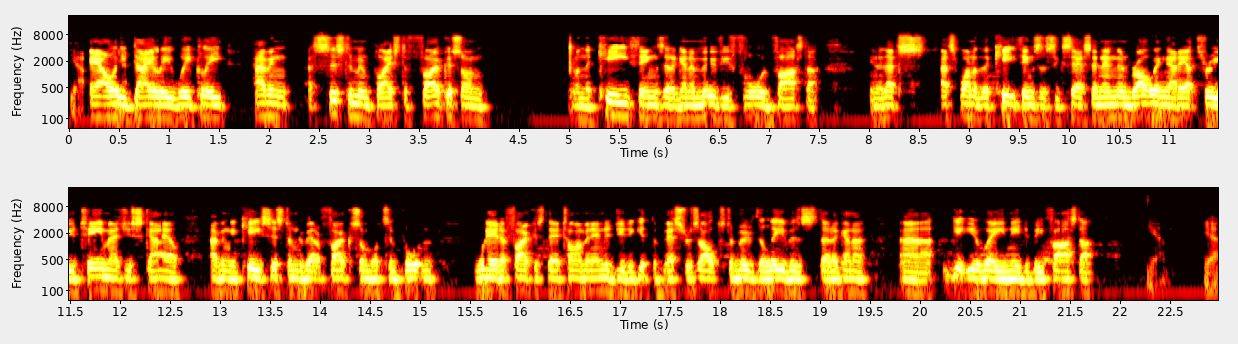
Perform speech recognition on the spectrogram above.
yeah. hourly, daily, weekly, having a system in place to focus on on the key things that are going to move you forward faster you know that's that's one of the key things of success and then, then rolling that out through your team as you scale having a key system to be able to focus on what's important where to focus their time and energy to get the best results to move the levers that are going to uh, get you to where you need to be faster yeah yeah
